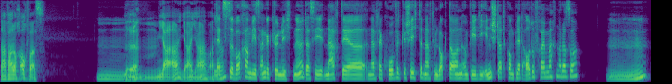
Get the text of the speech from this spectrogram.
Da war doch auch was. Hm, ja, ja, ja, warte. Letzte Woche haben die jetzt angekündigt, ne, dass sie nach der, nach der Covid-Geschichte, nach dem Lockdown irgendwie die Innenstadt komplett autofrei machen oder so. Hm,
